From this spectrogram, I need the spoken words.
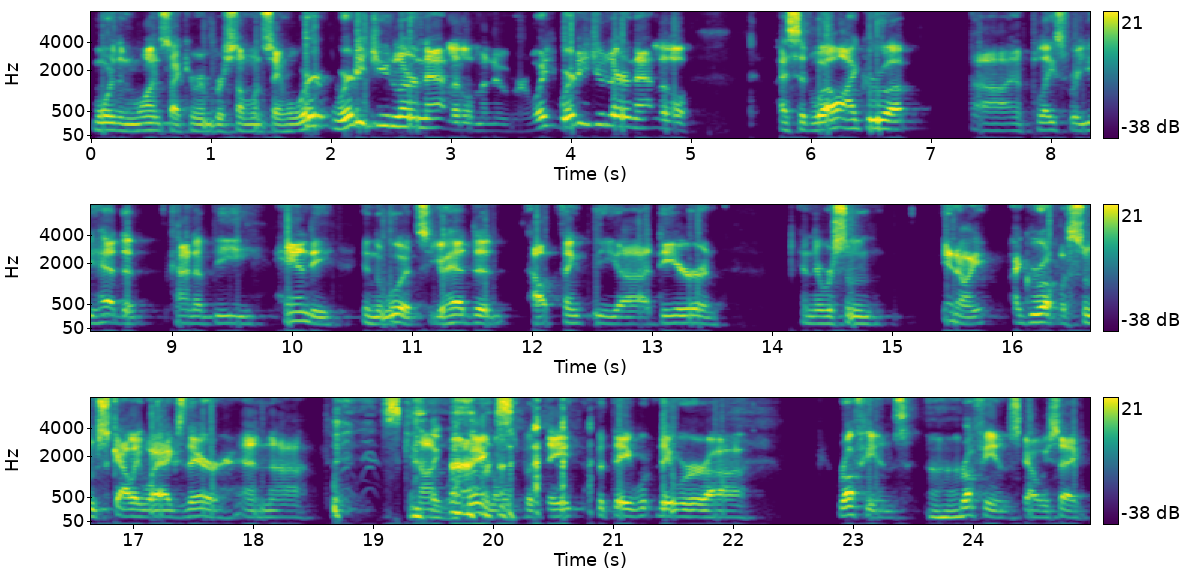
more than once, I can remember someone saying, well, "Where where did you learn that little maneuver? Where, where did you learn that little?" I said, "Well, I grew up uh, in a place where you had to kind of be handy in the woods. You had to outthink the uh, deer, and and there were some, you know, I grew up with some scallywags there, and uh, not criminals, but they but they were they were ruffians, ruffians, shall we say?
